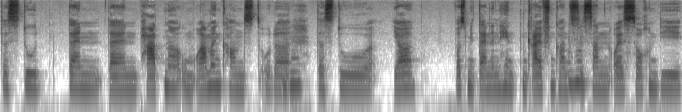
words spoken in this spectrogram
dass du deinen dein Partner umarmen kannst oder mhm. dass du ja was mit deinen Händen greifen kannst. Mhm. Das sind alles Sachen, die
